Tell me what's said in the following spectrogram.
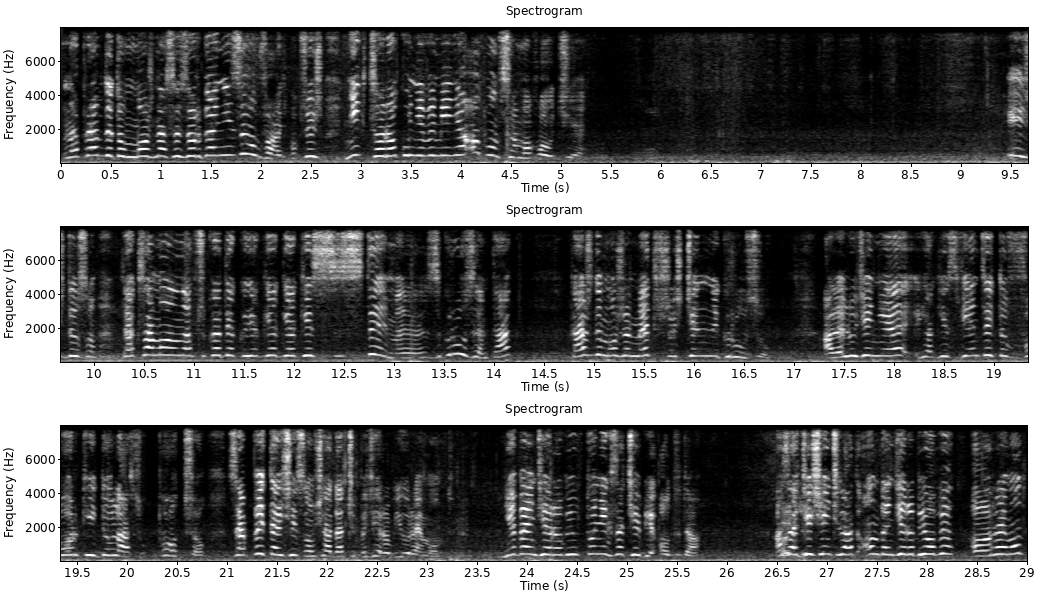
naprawdę to można sobie zorganizować, bo przecież nikt co roku nie wymienia opon w samochodzie. Iść do są. Tak samo na przykład jak, jak, jak, jak jest z tym, e, z gruzem, tak? Każdy może metr sześcienny gruzu. Ale ludzie nie, jak jest więcej, to w worki i do lasu. Po co? Zapytaj się sąsiada, czy będzie robił remont. Nie będzie robił, to niech za ciebie odda. A za jest. 10 lat on będzie robił obie- o remont,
